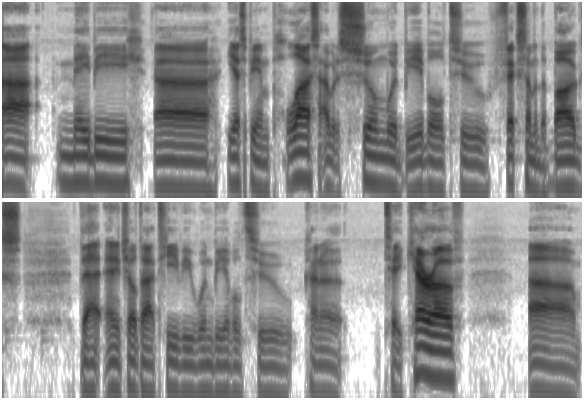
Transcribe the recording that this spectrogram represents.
Uh, maybe uh, ESPN Plus, I would assume, would be able to fix some of the bugs that NHL.tv wouldn't be able to kind of take care of. Um,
